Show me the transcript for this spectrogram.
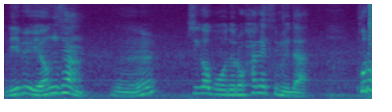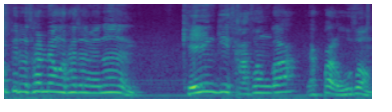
리뷰 영상을 찍어보도록 하겠습니다. 프로필을 설명을 하자면은 개인기 4성과 약발 5성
